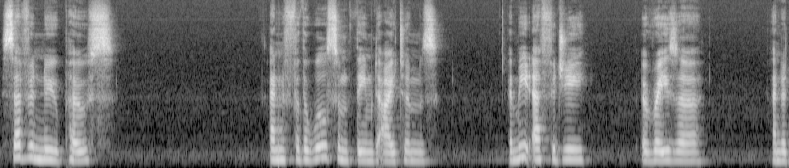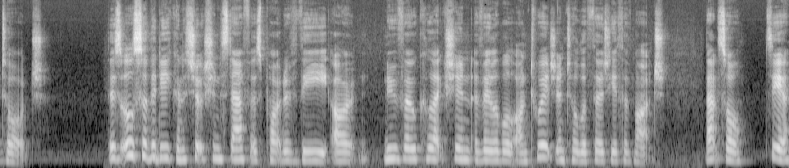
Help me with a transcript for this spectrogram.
seven new posts, and for the Wilson themed items, a meat effigy, a razor, and a torch. There's also the deconstruction staff as part of the Art Nouveau collection available on Twitch until the 30th of March. That's all. See ya.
